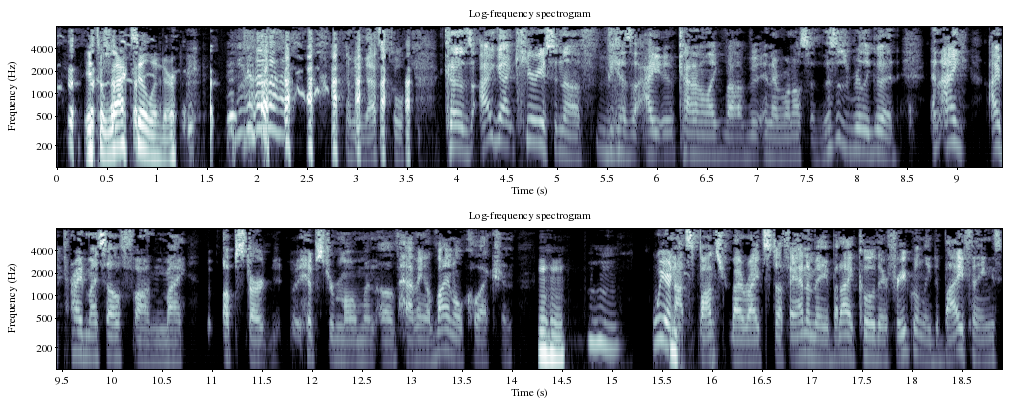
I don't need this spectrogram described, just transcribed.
it's a wax cylinder. I mean, that's cool. Cause I got curious enough because I kind of like Bob and everyone else said, this is really good. And I, I pride myself on my upstart hipster moment of having a vinyl collection. hmm Mhm. We are not sponsored by Right Stuf Anime, but I go there frequently to buy things.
